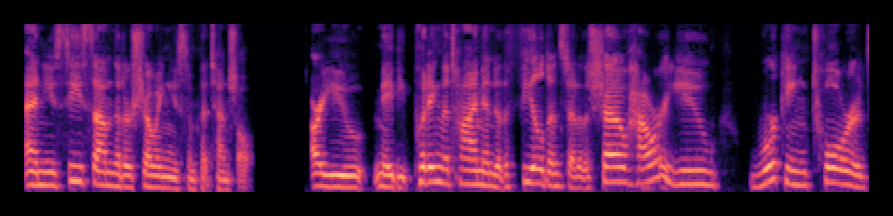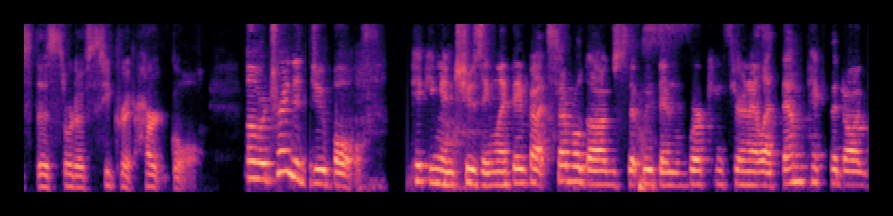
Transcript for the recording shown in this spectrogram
and you see some that are showing you some potential, are you maybe putting the time into the field instead of the show? How are you working towards this sort of secret heart goal? Well, we're trying to do both, picking and choosing. Like they've got several dogs that we've been working through, and I let them pick the dog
